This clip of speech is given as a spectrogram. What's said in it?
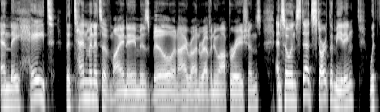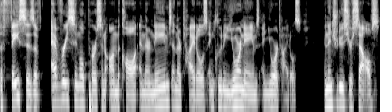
and they hate the 10 minutes of my name is Bill and I run revenue operations. And so instead, start the meeting with the faces of every single person on the call and their names and their titles, including your names and your titles, and introduce yourselves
